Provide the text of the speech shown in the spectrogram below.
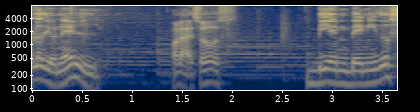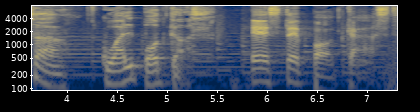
Hola Dionel. Hola Jesús. Bienvenidos a ¿Cuál podcast? Este podcast.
